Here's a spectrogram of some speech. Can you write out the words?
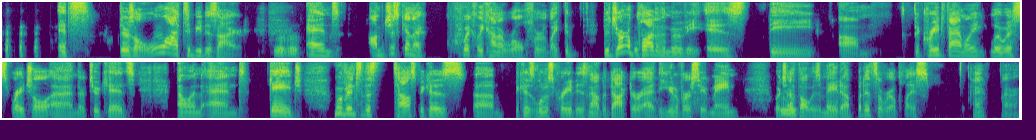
it's there's a lot to be desired. Mm-hmm. And I'm just gonna quickly kind of roll through like the the general plot of the movie is the um the Creed family, Lewis, Rachel, and their two kids, Ellen and Gage, move into this house because um, because Lewis Creed is now the doctor at the University of Maine, which mm-hmm. I thought was made up, but it's a real place. Okay, all right.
